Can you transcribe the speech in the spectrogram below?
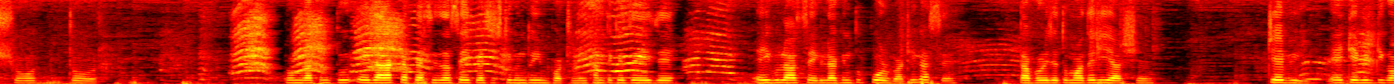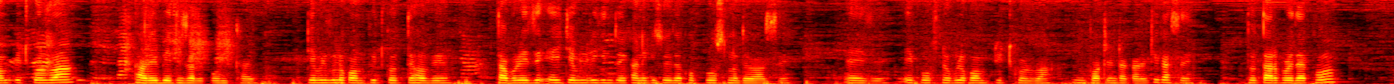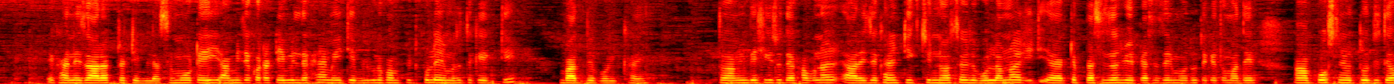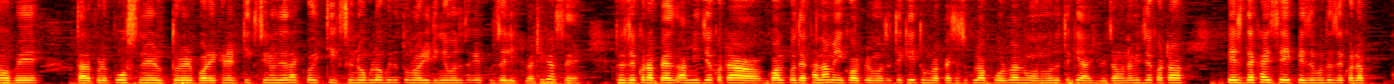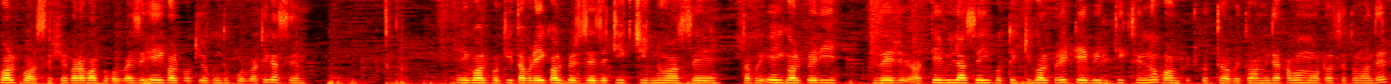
সত্তর। তোমরা কিন্তু এই যার একটা প্যাসেজ আছে, এই প্যাসেজটি কিন্তু ইম্পর্টেন্ট এখান থেকে যে এই যে এইগুলো আছে, এগুলা কিন্তু পড়বা, ঠিক আছে? তারপরে যে তোমাদেরই আসে টেবিল এই টেবিলটি কমপ্লিট করবা, তাহলে বেঁধে যাবে পরীক্ষায়। টেবিলগুলো কমপ্লিট করতে হবে। তারপরে এই যে এই টেবিলেরই কিন্তু এখানে কিছু দেখো প্রশ্ন দেওয়া আছে। এই যে, এই প্রশ্নগুলো কমপ্লিট করবা ইম্পর্টেন্ট আকারে, ঠিক আছে? তো তারপরে দেখো, এখানে যে আর একটা টেবিল আছে, মোট এই আমি যে কটা টেবিল দেখালাম, এই টেবিলগুলো কমপ্লিট করলে এর মধ্যে থেকে একটি বাদবে পরীক্ষায়। তো আমি বেশি কিছু দেখাবো না, আর এই যেখানে টিক চিহ্ন আছে যে বললাম না একটা প্যাসেজ আসবে প্যাসেজের মধ্যে থেকে তোমাদের প্রশ্নের উত্তর দিতে হবে। তারপরে প্রশ্নের উত্তরের পরে এখানে টিক চিহ্ন দেওয়া থাকবে। ওই টিক চিহ্নগুলো কিন্তু তোমরা রিডিংয়ের মধ্যে থেকে খুঁজে লিখবা, ঠিক আছে? তো যে কটা প্যা- আমি যে কটা গল্প দেখালাম, এই গল্পের মধ্যে থেকেই তোমরা প্যাসেজগুলো পড়বা এবং ওর মধ্যে থেকে আসবে। যেমন আমি যে কটা পেজ দেখাইছি, এই পেজের মধ্যে যে কটা গল্প আছে, সে কটা গল্প করবা যে এই গল্পটিও কিন্তু পড়বা, ঠিক আছে? এই গল্পটি, তারপরে এই গল্পের যে যে টিক চিহ্ন আছে, তারপরে এই গল্পেরই যে টেবিল আছে, এই প্রত্যেকটি গল্পেরই টেবিল টিক চিহ্ন কমপ্লিট করতে হবে। তো আমি দেখাবো মোট হচ্ছে তোমাদের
